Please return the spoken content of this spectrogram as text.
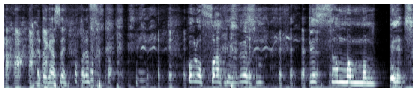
I think I said, what the f- Who the fuck is this? this some mama bitch.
